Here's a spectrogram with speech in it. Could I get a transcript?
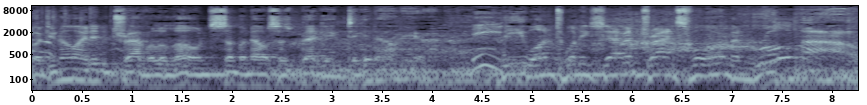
But you know, I didn't travel alone. Someone else is begging to get out here. He. B-127, transform and roll now.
